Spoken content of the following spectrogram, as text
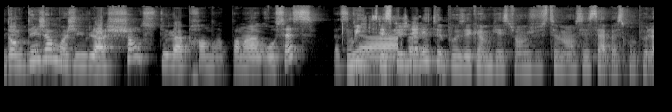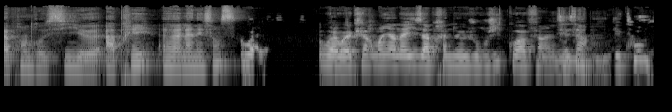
donc déjà, moi, j'ai eu la chance de l'apprendre pendant la grossesse. oui, c'est ce que j'allais te poser comme question, justement, c'est ça, parce qu'on peut l'apprendre aussi après la naissance? Ouais, Ouais, ouais, clairement, il y en a, ils apprennent le jour J, quoi. Enfin, c'est ça. Ils découvrent.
